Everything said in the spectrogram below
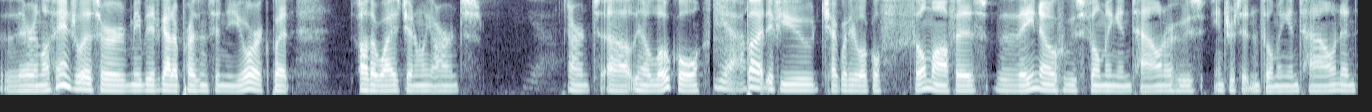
they're in Los Angeles or maybe they've got a presence in New York, but otherwise generally aren't aren't uh, you know local. Yeah. But if you check with your local film office, they know who's filming in town or who's interested in filming in town, and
